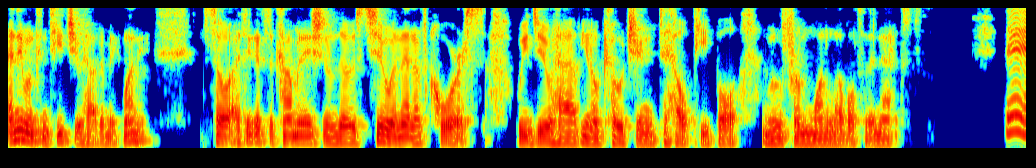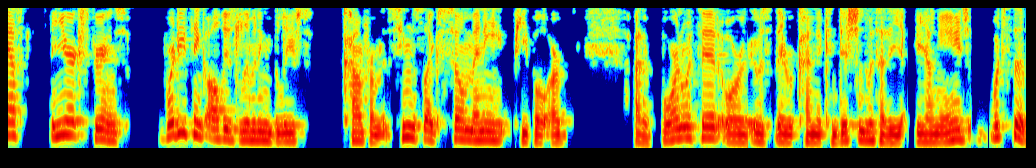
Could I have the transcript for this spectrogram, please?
anyone can teach you how to make money. So I think it's a combination of those two. And then, of course, we do have, you know, coaching to help people move from one level to the next. May I ask, in your experience, where do you think all these limiting beliefs come from? It seems like so many people are either born with it or it was they were kind of conditioned with at a young age. What's the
